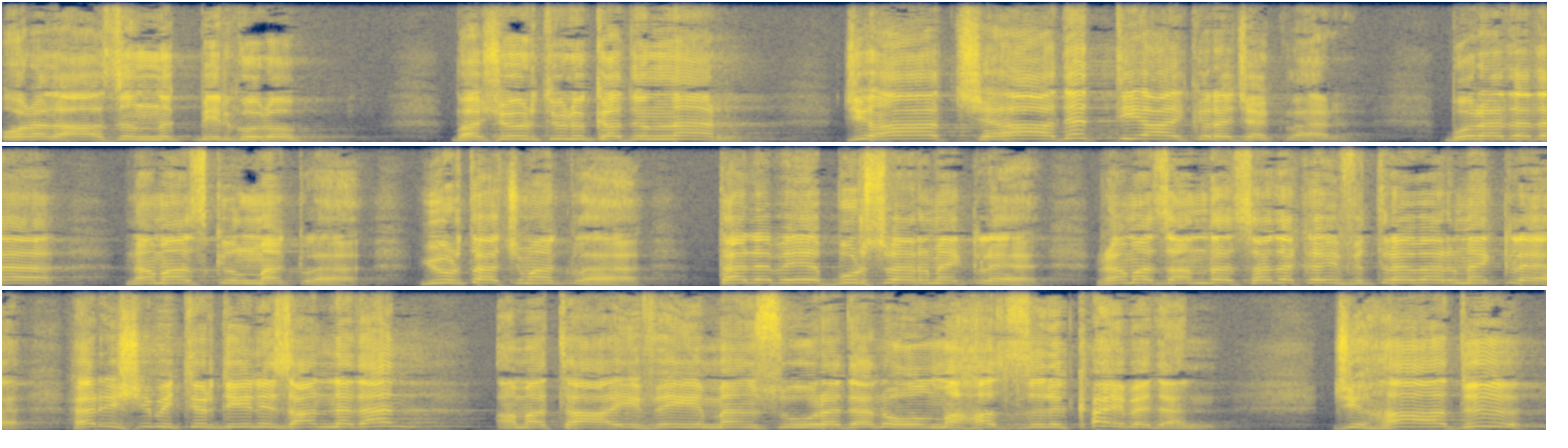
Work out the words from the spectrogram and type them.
orada azınlık bir grup başörtülü kadınlar cihat şehadet diye aykıracaklar. Burada da namaz kılmakla, yurt açmakla, talebeye burs vermekle, Ramazan'da sadakayı fitre vermekle her işi bitirdiğini zanneden ama taife-i mensureden olma hazzını kaybeden, cihadı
